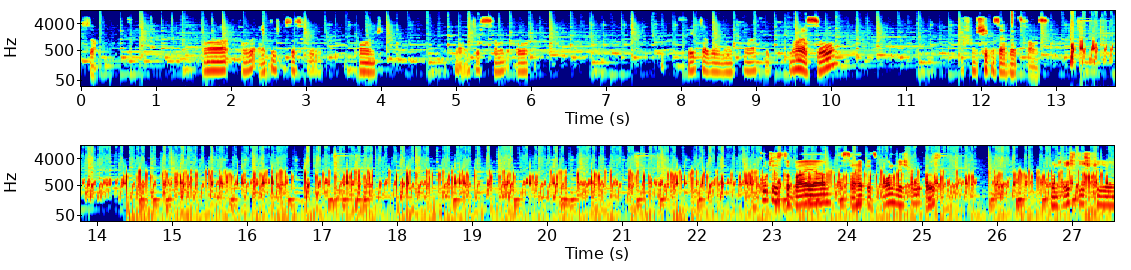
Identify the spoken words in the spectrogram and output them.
So. Äh, aber eigentlich muss das hoch. Und ja, eigentlich Sound auch. Fehlt aber in der Grafik. Machen wir das so. Ach, und schicken es einfach jetzt raus. Gutes ist dabei ja, dass der Hype jetzt ordentlich hoch ist und richtig viel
